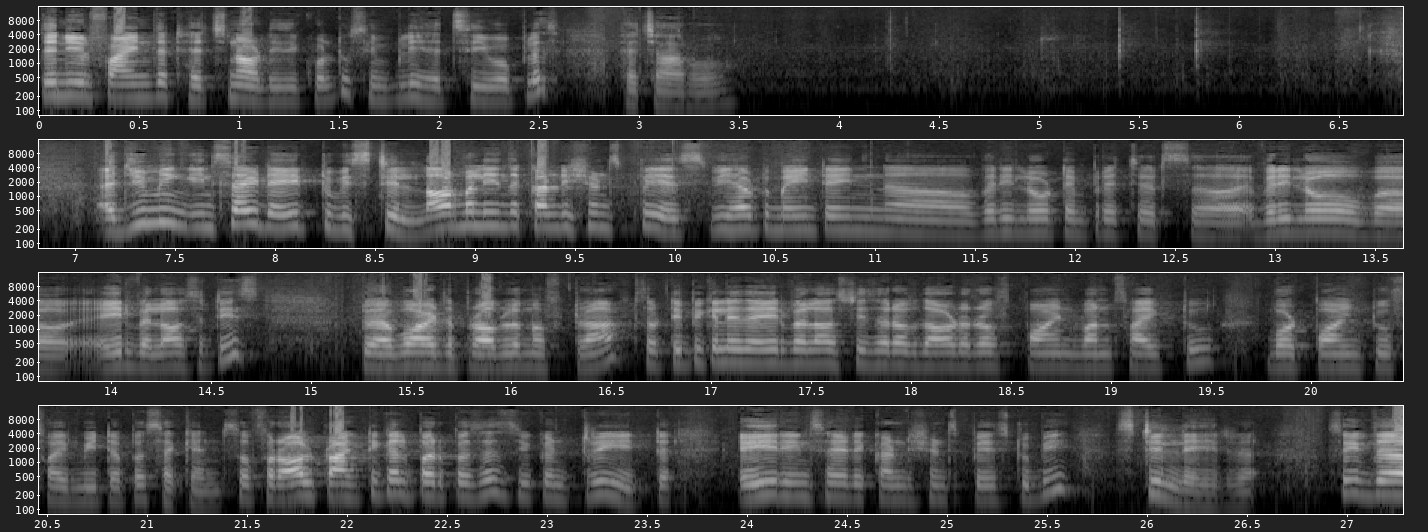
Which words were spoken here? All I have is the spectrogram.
then you will find that H naught is equal to simply HCO plus HRO. Assuming inside air to be still, normally in the conditioned space we have to maintain uh, very low temperatures, uh, very low uh, air velocities to avoid the problem of draft. So typically the air velocities are of the order of 0.15 to about 0.25 meter per second. So for all practical purposes you can treat air inside a conditioned space to be still air. So if the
